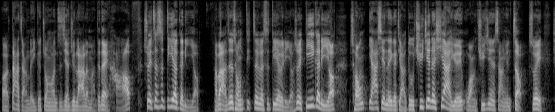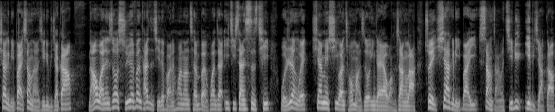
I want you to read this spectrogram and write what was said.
呃大涨的一个状况之下就拉了嘛，对不对？好，所以这是第二个理由，好吧？这是从第这个是第二个理由。所以第一个理由从压线的一个角度，区间的下缘往区间的上缘走，所以下个礼拜上涨的几率比较高。然后完了之后，十月份台子期的法人换仓成本换在一七三四七，我认为下面吸完筹码之后应该要往上拉，所以下个礼拜一上涨的几率也比较高。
